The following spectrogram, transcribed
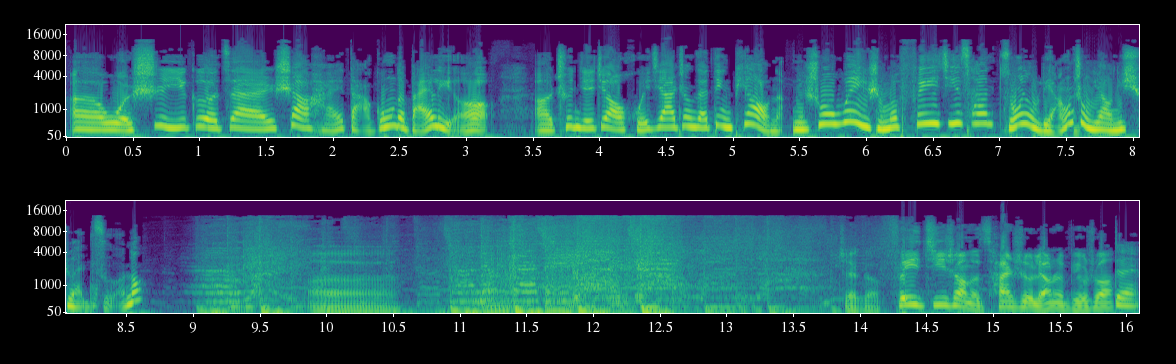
呃，我是一个在上海打工的白领，呃，春节就要回家，正在订票呢。你说为什么飞机餐总有两种让你选择呢？呃，这个飞机上的餐是有两种，比如说，对，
